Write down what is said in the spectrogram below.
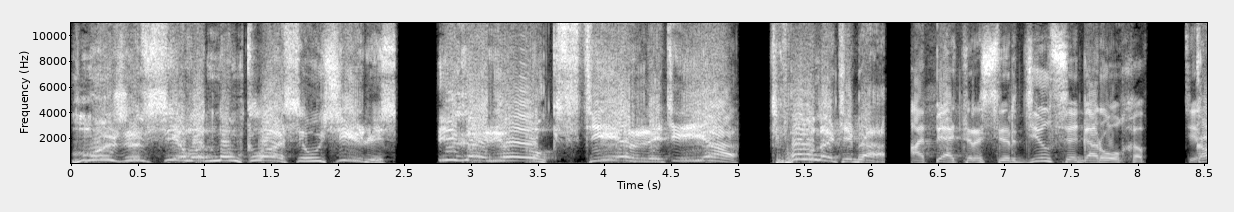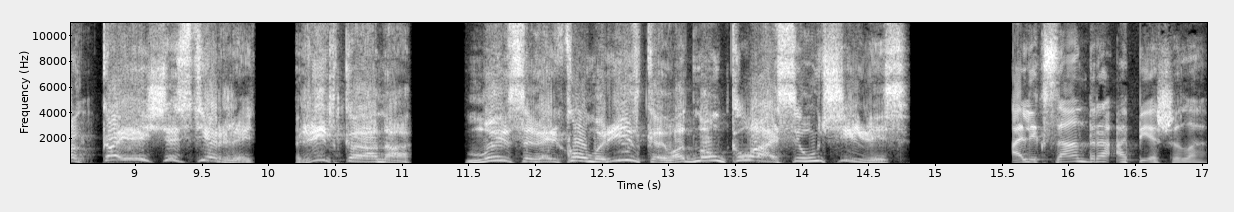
«Мы же все в одном классе учились! Игорек, Стерлядь и я! Тьфу на тебя!» Опять рассердился Горохов. «Какая еще Стерлядь? Ритка она! Мы с Игорьком и Риткой в одном классе учились!» Александра опешила.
